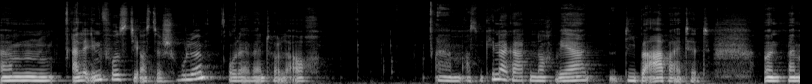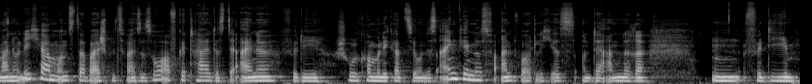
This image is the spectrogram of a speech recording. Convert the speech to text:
ähm, alle Infos, die aus der Schule oder eventuell auch ähm, aus dem Kindergarten noch, wer die bearbeitet. Und mein Mann und ich haben uns da beispielsweise so aufgeteilt, dass der eine für die Schulkommunikation des einen Kindes verantwortlich ist und der andere mh, mm, für die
